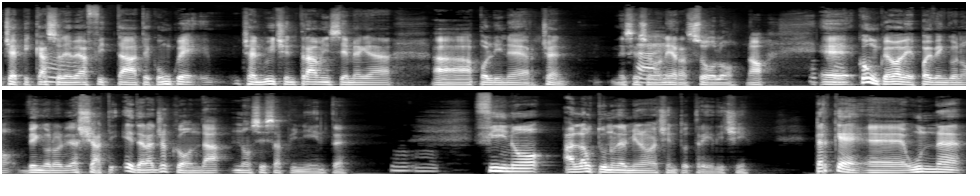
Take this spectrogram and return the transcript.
cioè Picasso mm. le aveva affittate. Comunque, cioè lui c'entrava insieme a a Apollinaire, cioè nel senso okay. non era solo, no? Okay. Eh, comunque, vabbè, poi vengono, vengono, rilasciati e della Gioconda non si sa più niente. Mm-hmm. Fino all'autunno del 1913. Perché eh, un,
